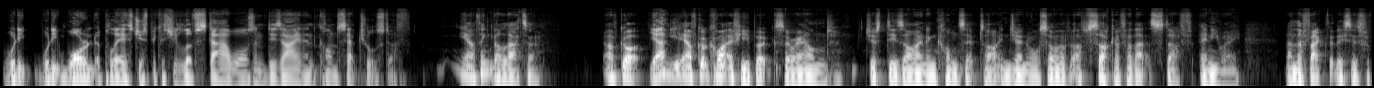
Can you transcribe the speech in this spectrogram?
would it would it warrant a place just because you love Star Wars and design and conceptual stuff? Yeah, I think the latter. I've got Yeah? yeah, I've got quite a few books around just design and concept art in general. So I'm a, a sucker for that stuff anyway. And the fact that this is for,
